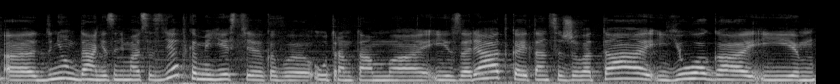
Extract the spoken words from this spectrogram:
Днем, да, они занимаются с детками, есть как бы утром там и зарядка, и танцы живота, и йога, и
